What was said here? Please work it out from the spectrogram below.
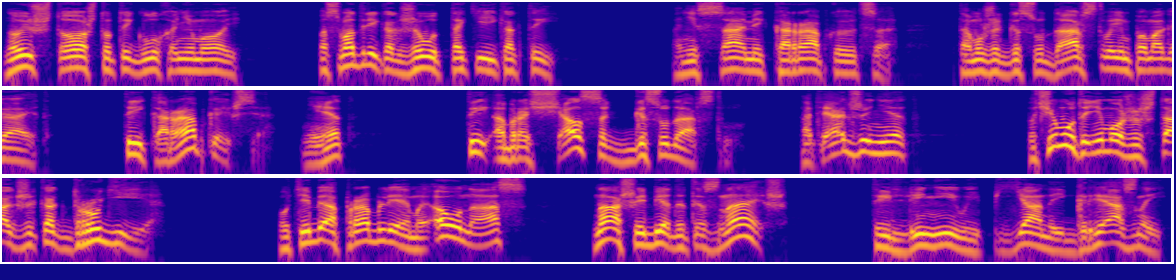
Ну и что, что ты глухонемой? Посмотри, как живут такие, как ты. Они сами карабкаются, тому же государство им помогает. Ты карабкаешься? Нет. Ты обращался к государству? Опять же нет. Почему ты не можешь так же, как другие? У тебя проблемы, а у нас? Наши беды ты знаешь? Ты ленивый, пьяный, грязный,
